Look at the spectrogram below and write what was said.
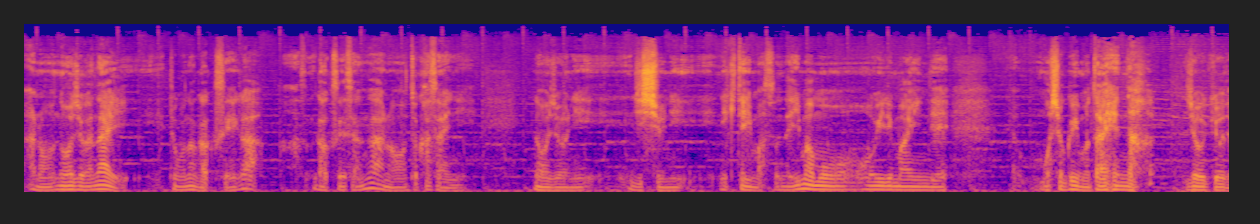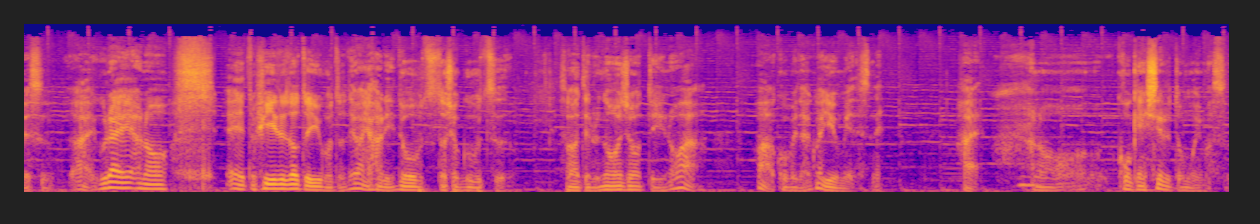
あの農場がないところの学生が学生さんがあの葛西に農場に実習にに来ていますので今もう大入り満員でもう職員も大変な状況です。はい、ぐらいあの、えー、とフィールドということではやはり動物と植物育てる農場というのは、まあ、神戸大学は有名ですね。はい、あの貢献してると思います。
